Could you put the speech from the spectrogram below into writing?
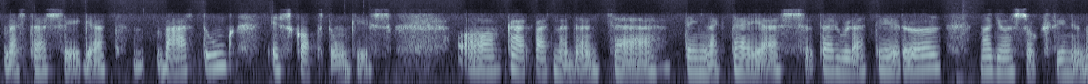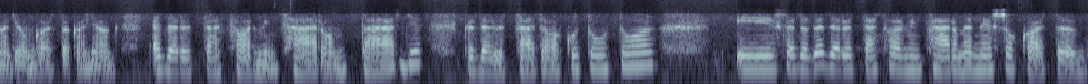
mesterséget vártunk, és kaptunk is. A Kárpát-medence tényleg teljes területéről nagyon sok színű, nagyon gazdag anyag. 1533 tárgy, közel 500 alkotótól, és ez az 1533 ennél sokkal több,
